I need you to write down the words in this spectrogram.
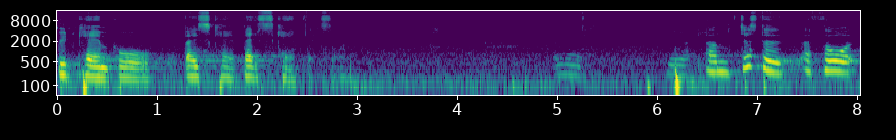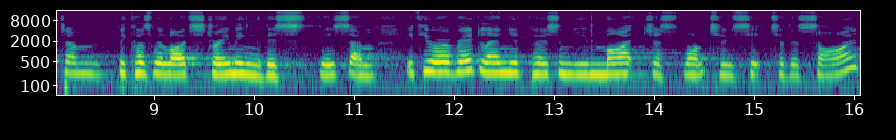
boot camp or base camp. Base camp, that's Yeah. Um, just a, a thought, um, because we're live streaming this, this um, if you're a red lanyard person, you might just want to sit to the side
